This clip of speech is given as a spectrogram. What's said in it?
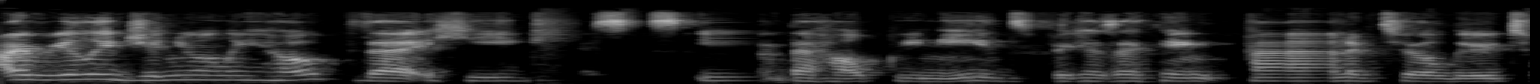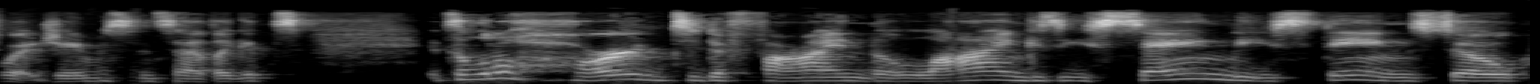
I really genuinely hope that he gets the help he needs because I think, kind of to allude to what Jameson said, like it's it's a little hard to define the line because he's saying these things. So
